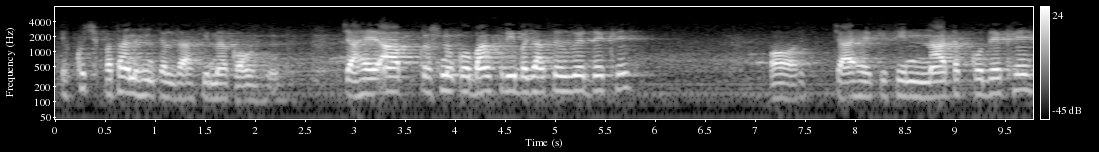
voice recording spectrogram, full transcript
ये कुछ पता नहीं चल रहा कि मैं कौन हूँ। चाहे आप कृष्ण को बांसुरी बजाते हुए देखें और चाहे किसी नाटक को देखें,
